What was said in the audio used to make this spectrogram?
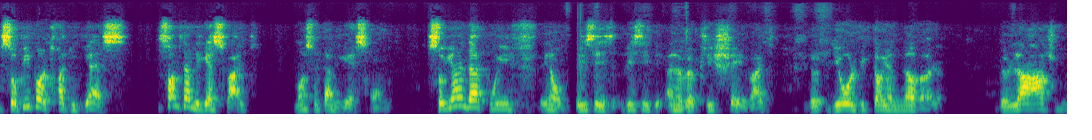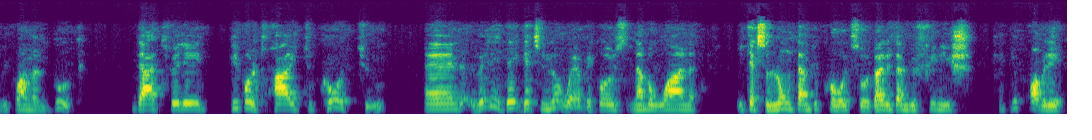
So people try to guess. Sometimes they guess right, most of the time you get wrong. So you end up with, you know, this is this is another cliche, right? The, the old Victorian novel, the large requirement book that really people try to code to, and really they get to nowhere because number one, it takes a long time to code. So by the time you finish, you probably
